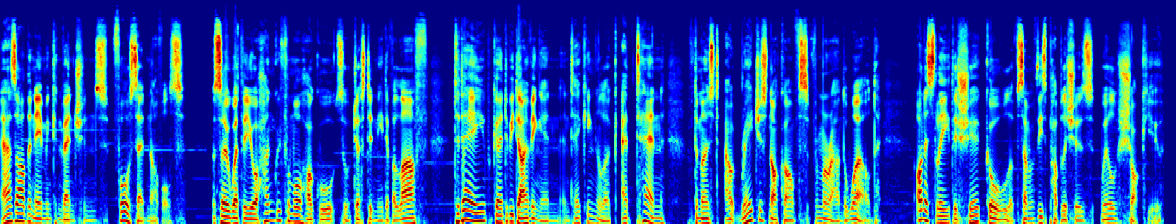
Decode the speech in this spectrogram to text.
as are the naming conventions for said novels. So, whether you're hungry for more Hogwarts or just in need of a laugh, today we're going to be diving in and taking a look at 10 of the most outrageous knockoffs from around the world. Honestly, the sheer gall of some of these publishers will shock you.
